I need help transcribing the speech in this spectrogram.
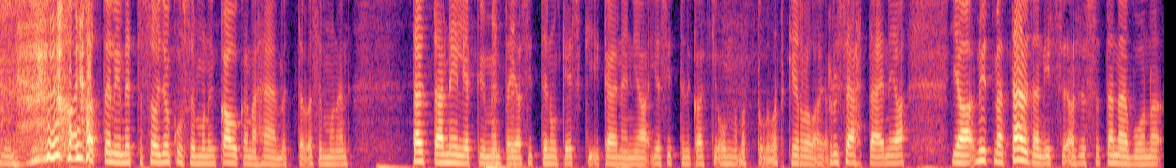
niin ajattelin, että se on joku semmoinen kaukana häämöttävä, semmoinen täyttää 40 ja sitten on keski-ikäinen ja, ja sitten kaikki ongelmat tulevat kerralla rysähtäen. Ja, ja nyt mä täytän itse asiassa tänä vuonna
